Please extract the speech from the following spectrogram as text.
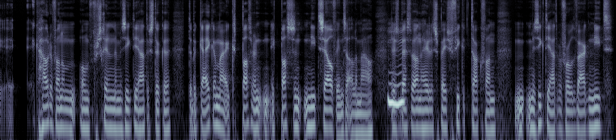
ik hou ervan om, om verschillende muziektheaterstukken te bekijken... maar ik pas, er, ik pas ze niet zelf in ze allemaal. Er is Mhm. best wel een hele specifieke tak van m- muziektheater bijvoorbeeld... waar ik niet...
